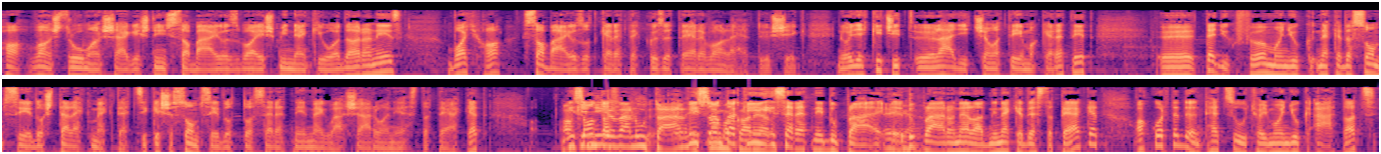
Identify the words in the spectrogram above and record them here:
ha van strómanság és nincs szabályozva, és mindenki oldalra néz, vagy ha szabályozott keretek között erre van lehetőség. De hogy egy kicsit lágyítsam a téma keretét, tegyük föl, mondjuk neked a szomszédos telek megtetszik, és a szomszédottól szeretnéd megvásárolni ezt a telket, Viszont aki nyilván utál, Viszont aki el... szeretné duplá, dupláron eladni neked ezt a telket, akkor te dönthetsz úgy, hogy mondjuk átadsz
